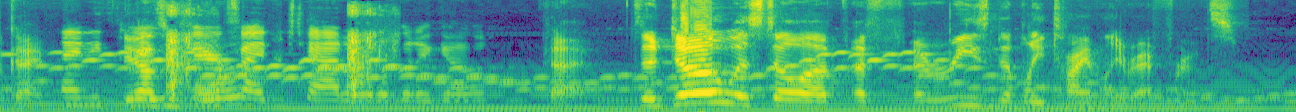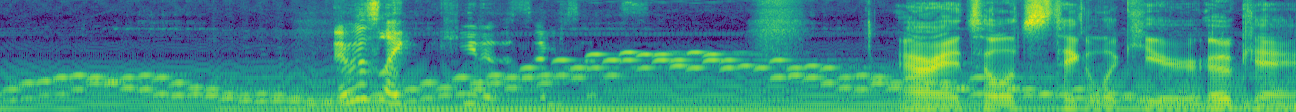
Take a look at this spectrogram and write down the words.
Okay. 93 2004? verified in chat a little bit ago. Okay. So D'oh was still a, a, a reasonably timely reference. It was like Key to the Simpsons. All right, so let's take a look here. Okay.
